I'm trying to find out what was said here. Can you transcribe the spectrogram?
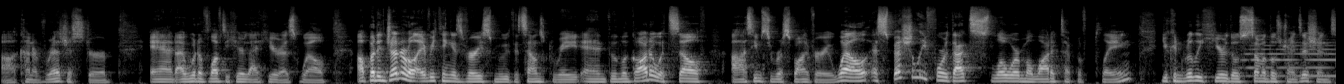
uh, kind of register. And I would have loved to hear that here as well. Uh, but in general, everything is very smooth. It sounds great. And the legato itself uh, seems to respond very well, especially for that slower melodic type of playing. You can really hear those some of those transitions,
